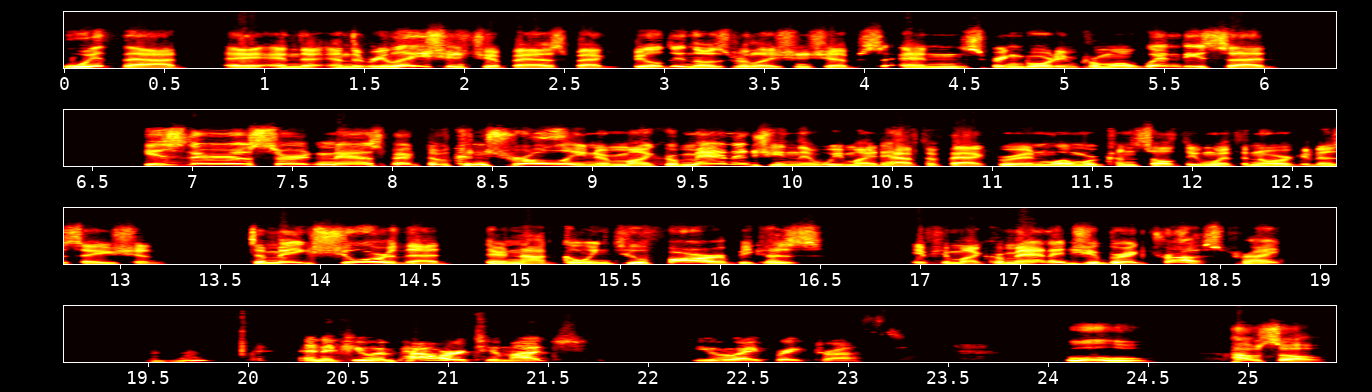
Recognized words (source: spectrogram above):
With that and the and the relationship aspect, building those relationships and springboarding from what Wendy said, is there a certain aspect of controlling or micromanaging that we might have to factor in when we're consulting with an organization to make sure that they're not going too far? Because if you micromanage, you break trust, right? Mm-hmm. And if you empower too much, you might break trust. Ooh, how so?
